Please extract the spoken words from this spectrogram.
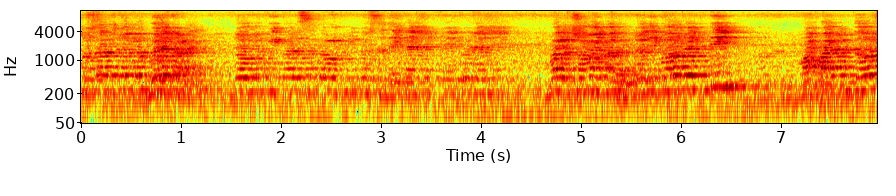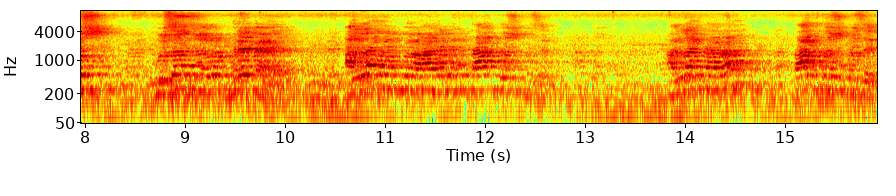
বোঝার জন্য ঘুরে বেড়ায় যে অমুক কি করেছে তমুক সবাই বলে যদি কোনো ব্যক্তি অপরের দোষ বোঝার জন্য ঘুরে আল্লাহ রাব্বুল তার দোষ বোঝেন আল্লাহ তাআলা তার দোষ বোঝেন।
